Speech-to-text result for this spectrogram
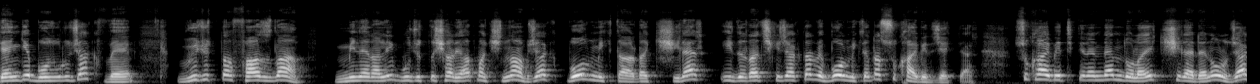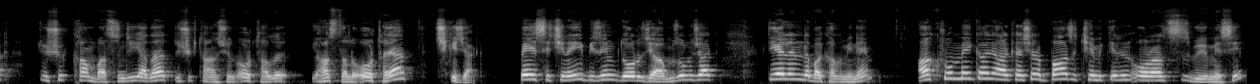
denge bozulacak ve vücutta fazla minerali vücut dışarıya atmak için ne yapacak? Bol miktarda kişiler idrara çıkacaklar ve bol miktarda su kaybedecekler. Su kaybettiklerinden dolayı kişilerde ne olacak? Düşük kan basıncı ya da düşük tansiyon ortalığı hastalığı ortaya çıkacak. B seçeneği bizim doğru cevabımız olacak. Diğerlerine de bakalım yine. Akromegali arkadaşlar bazı kemiklerin orantısız büyümesi.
